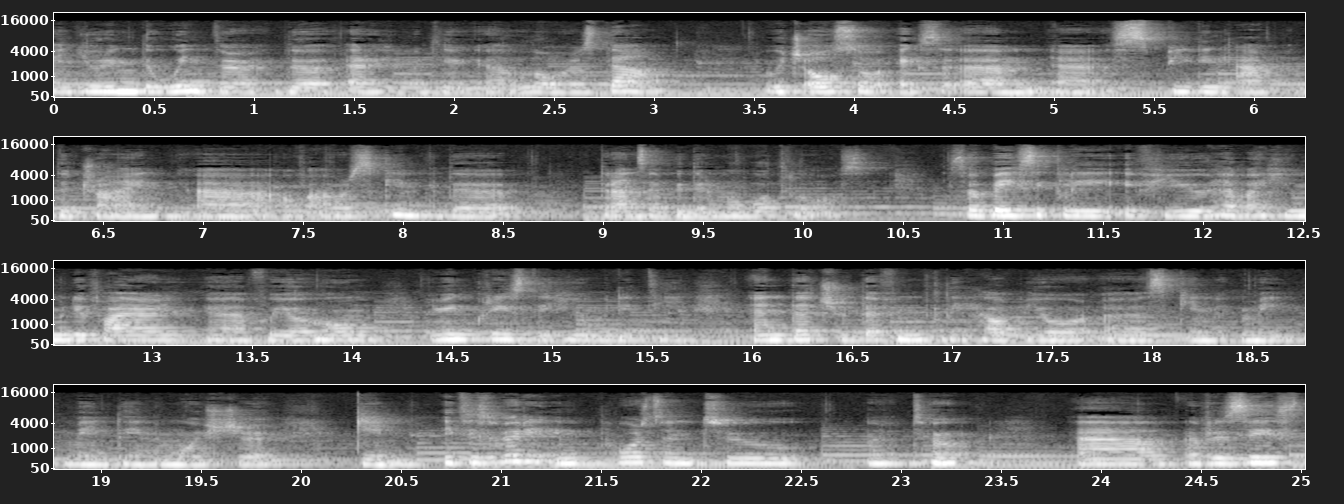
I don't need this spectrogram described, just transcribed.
and during the winter the air humidity uh, lowers down which also um, uh, speeding up the drying uh, of our skin, the transepidermal water loss. So basically, if you have a humidifier uh, for your home, you increase the humidity and that should definitely help your uh, skin ma maintain moisture in. It is very important to, uh, to resist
